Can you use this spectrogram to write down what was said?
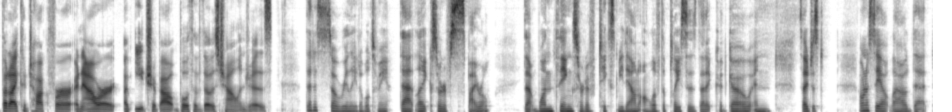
but I could talk for an hour of each about both of those challenges. That is so relatable to me. That like sort of spiral, that one thing sort of takes me down all of the places that it could go. And so I just, I want to say out loud that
